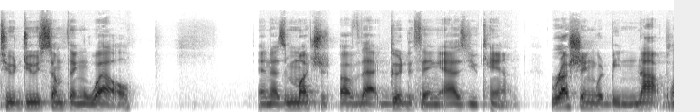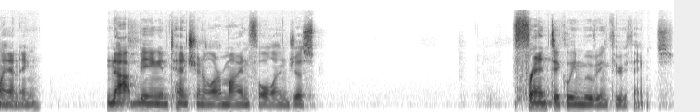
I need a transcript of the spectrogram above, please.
to do something well and as much of that good thing as you can. Rushing would be not planning, not being intentional or mindful, and just frantically moving through things.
